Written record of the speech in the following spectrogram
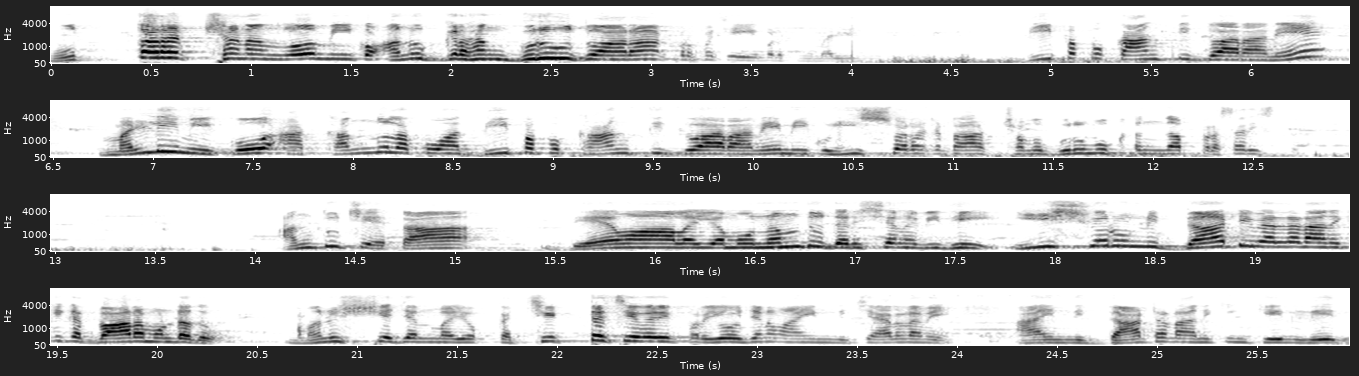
ఉత్తర క్షణంలో మీకు అనుగ్రహం గురువు ద్వారా కృప చేయబడుతుంది మళ్ళీ. దీపపు కాంతి ద్వారానే మళ్ళీ మీకు ఆ కన్నులకు ఆ దీపపు కాంతి ద్వారానే మీకు ఈశ్వర కటాక్షము గురుముఖంగా ప్రసరిస్తుంది. అందుచేత దేవాలయమునందు దర్శన విధి ఈశ్వరుణ్ణి దాటి వెళ్ళడానికి ఇక ద్వారం ఉండదు. మనుష్య జన్మ యొక్క చిట్ట చివరి ప్రయోజనం ఆయన్ని చేరడమే. ఆయన్ని దాటడానికి ఇంకేం లేదు.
